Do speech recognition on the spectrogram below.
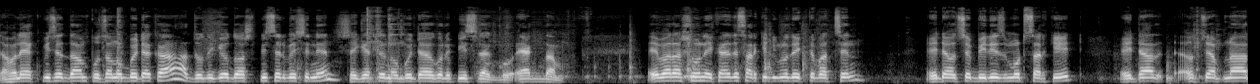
তাহলে এক পিসের দাম পঁচানব্বই টাকা, আর যদি কেউ দশ পিসের বেশি নেন, সেক্ষেত্রে নব্বই টাকা করে পিস রাখব একদম এবার আসুন, এখানে যে সার্কিটগুলো দেখতে পাচ্ছেন, এটা হচ্ছে ব্রিজ মোড সার্কিট এটা হচ্ছে আপনার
